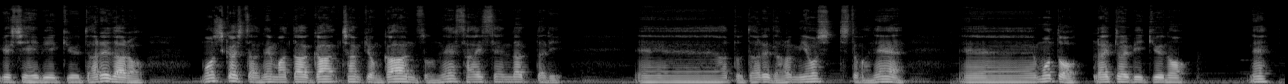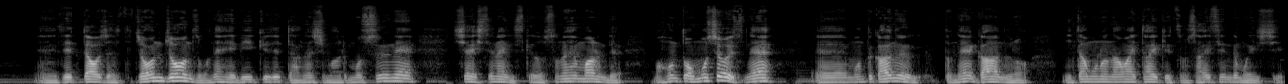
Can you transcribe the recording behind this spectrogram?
UFC ヘビー級、誰だろう。もしかしたらね、またガチャンピオンガーンズのね、再戦だったり、えー、あと誰だろう、ミオシッチとかね、えー、元ライトヘビー級のね、え、絶対王者だったジョン・ジョーンズもね、ヘビー級でって話もある。もう数年試合してないんですけど、その辺もあるんで、まあ、本当面白いですね。えー、本当ガヌーとね、ガーヌの似た者名前対決の再戦でもいいし、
